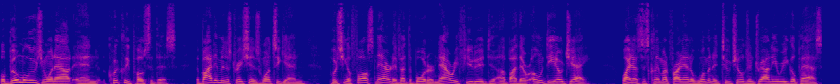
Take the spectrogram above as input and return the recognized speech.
Well, Bill Melugin went out and quickly posted this. The Biden administration is once again pushing a false narrative at the border, now refuted uh, by their own DOJ. White House's claim on Friday night a woman and two children drowned near Eagle Pass,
